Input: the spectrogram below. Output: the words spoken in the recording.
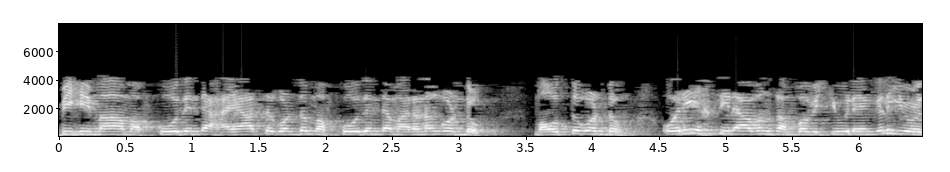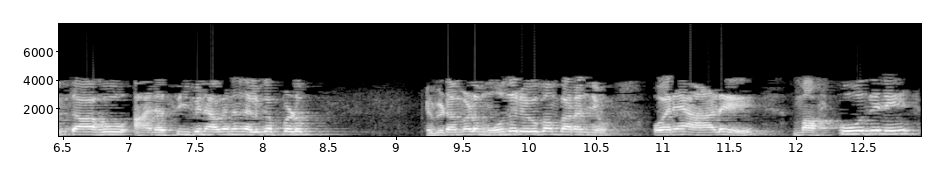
ബിഹിമ മഫ്കൂദിന്റെ ഹയാത്ത് കൊണ്ടും മഫ്കൂദിന്റെ മരണം കൊണ്ടും മൗത്ത് കൊണ്ടും ഒരു ഇഖ്തിലാഫും സംഭവിക്കൂലെങ്കിൽ യുഴ്ത്താഹു ആ നസീബിന് അവന് നൽകപ്പെടും. ഇവിടെ നമ്മൾ മൂന്ന് രൂപം പറഞ്ഞു. ഒരാൾ മഫ്കൂദിന്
